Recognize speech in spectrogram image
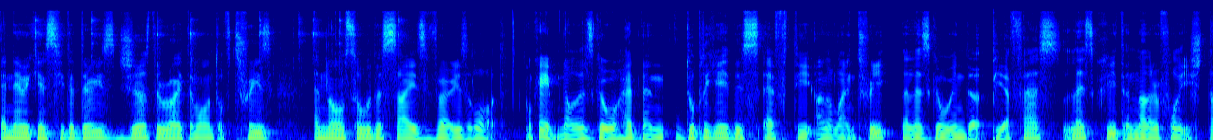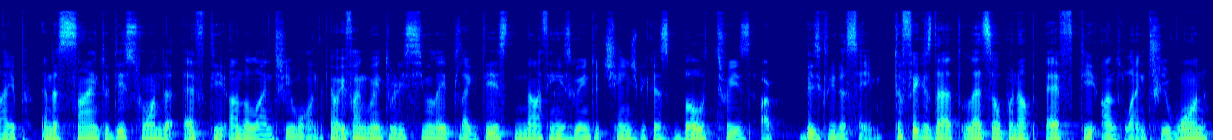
and now we can see that there is just the right amount of trees and also the size varies a lot. Okay, now let's go ahead and duplicate this FT underline tree. Then let's go in the PFS, let's create another foliage type and assign to this one the FT underline tree one. Now if I'm going to resimulate like this, nothing is going to change because both trees are basically the same. To fix that, let's open up FT underline tree one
